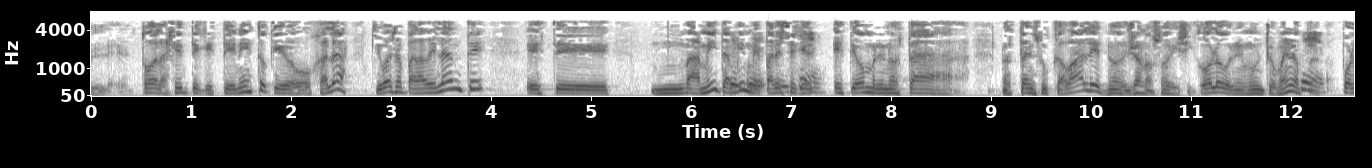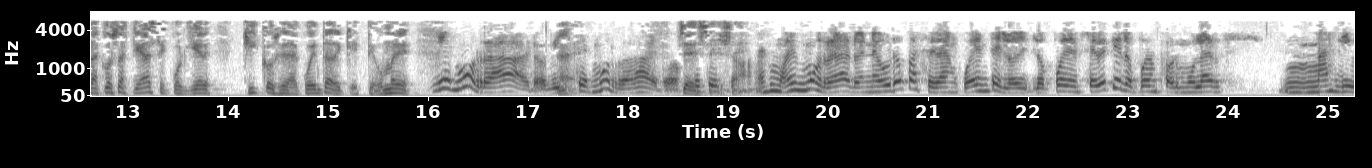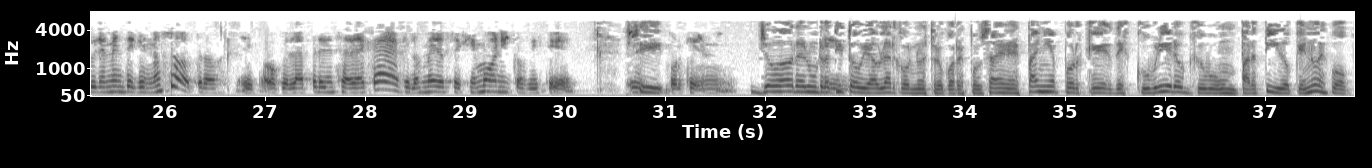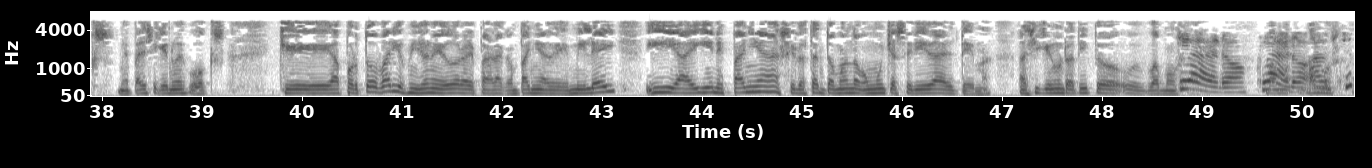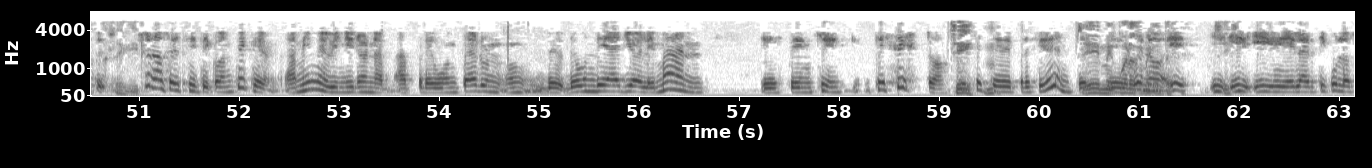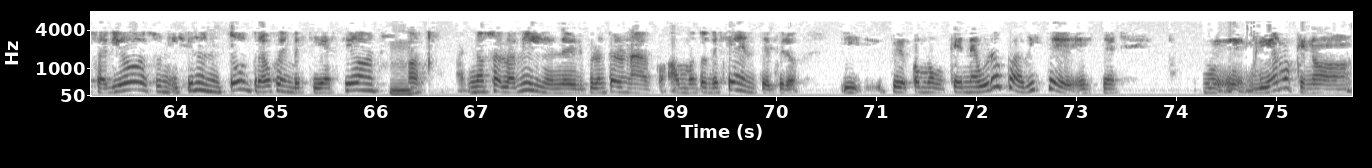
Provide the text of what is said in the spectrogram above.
toda la gente que esté en esto, que ojalá que vaya para adelante. Este, mm, a mí también me parece que este hombre no está no está en sus cabales, no, yo no soy psicólogo ni mucho menos, pero por las cosas que hace cualquier chico se da cuenta de que este hombre... Y es muy raro, ¿viste? Ah. Es muy raro, Es, muy, es muy raro. En Europa se dan cuenta y lo, lo pueden, se ve que lo pueden formular más libremente que nosotros, eh, o que la prensa de acá, que los medios hegemónicos, ¿viste? Eh, sí, porque, yo ahora en un ratito voy a hablar con nuestro corresponsal en España porque descubrieron que hubo un partido que no es Vox, me parece que no es Vox, que aportó varios millones de dólares para la campaña de Milei y ahí en España se lo están tomando con mucha seriedad el tema. Así que en un ratito uh, vamos. Claro, claro. Ah, yo, no sé si te conté que a mí me vinieron a, preguntar de, un diario alemán. Este, ¿qué, ¿Qué es esto? ¿Qué es este presidente? Sí, me eh, acuerdo bueno, y, y, el artículo salió, hicieron todo un trabajo de investigación. Mm. Ah, no solo a mí, le preguntaron a, un montón de gente, pero y pero como que en Europa, viste, este eh, digamos que no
